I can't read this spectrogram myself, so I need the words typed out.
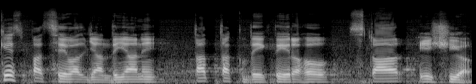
ਕਿਸ ਪਾਸੇ ਵੱਲ ਜਾਂਦੀਆਂ ਨੇ। ਤਦ ਤੱਕ ਦੇਖਦੇ ਰਹੋ ਸਟਾਰ ਏਸ਼ੀਆ।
